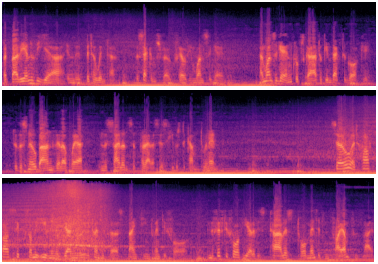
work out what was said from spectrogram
But by the end of the year, in the bitter winter, the second stroke failed him once again. And once again, Krupskaya took him back to Gorky, to the snow-bound villa where, in the silence of paralysis, he was to come to an end. So, at half past six on the evening of January the 21st, 1924, in the 54th year of his tireless, tormented, and triumphant life,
